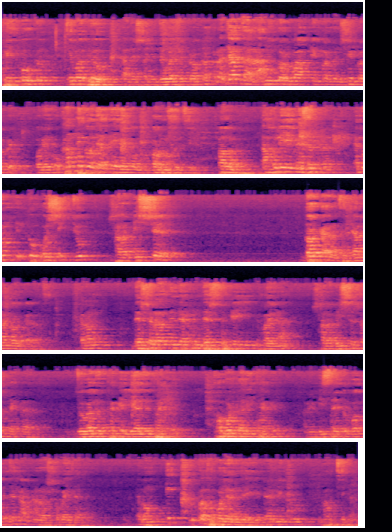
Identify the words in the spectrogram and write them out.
ফেসবুক যেভাবে হোক, তাদের সাথে যোগাযোগ রক্ষা করা, যার যার, আমি করব, আপনি করবেন, সে করবে পরে ওখান থেকেও যাতে এরকম কর্মসূচি পালন। তাহলে এই মেসেজটা এখন কিন্তু বৈশ্বিক যুগ, সারা বিশ্বের দরকার আছে জানা দরকার আছে কারণ দেশের রাজনীতি এখন দেশ থেকেই হয় না, সারা বিশ্বের সাথে একটা যোগাযোগ থাকে লিয়াজে থাকে, খবরদারি থাকে। আমি বিস্তারিত বলতে চাই আপনারা সবাই জানেন। এবং একটু কথা বলে আমি যাই, এটা আমি একটু ভাবছিলাম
